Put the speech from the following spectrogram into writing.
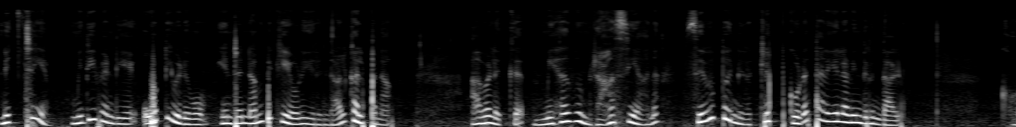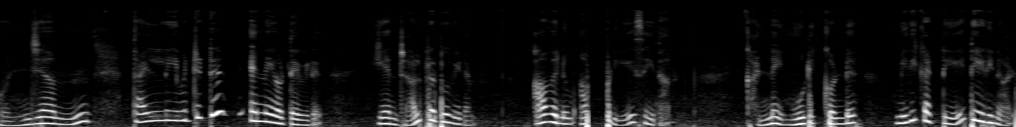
நிச்சயம் மிதிவண்டியை ஓட்டி விடுவோம் என்ற நம்பிக்கையோடு இருந்தாள் கல்பனா. அவளுக்கு மிகவும் ராசியான சிவப்பு நிற கிளிப் கூட தலையில் அணிந்திருந்தாள். கொஞ்சம் தள்ளி விட்டுட்டு என்னை ஓட்ட விடு என்றாள் பிரபுவிடம். அவனும் அப்படியே செய்தான். கண்ணை மூடிக்கொண்டு மிதிக்கட்டையை தேடினாள்.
